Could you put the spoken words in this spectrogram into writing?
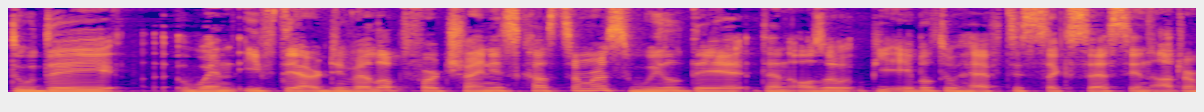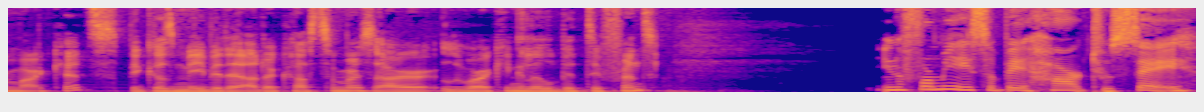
do they when if they are developed for Chinese customers, will they then also be able to have this success in other markets? Because maybe the other customers are working a little bit different you know, for me, it's a bit hard to say.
